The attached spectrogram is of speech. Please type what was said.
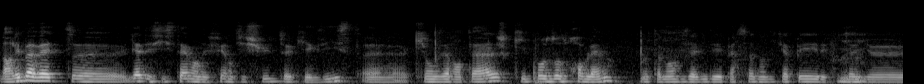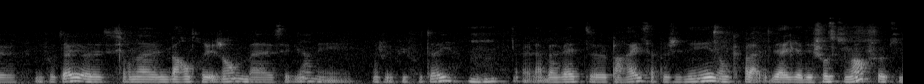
dans les bavettes, euh, il y a des systèmes, en effet, anti-chute qui existent, euh, qui ont des avantages, qui posent d'autres problèmes notamment vis-à-vis des personnes handicapées et des fauteuils. Mhm. Euh, fauteuils euh, si on a une barre entre les jambes, bah, c'est bien, mais je veux plus le fauteuil. Mhm. Euh, la bavette, pareil, ça peut gêner. Donc voilà, il y, a des choses qui marchent. Qui...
